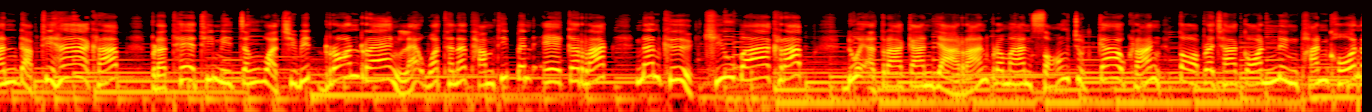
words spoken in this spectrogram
อันดับที่ 5 ครับ ประเทศที่มีจังหวัดชีวิตร้อนแรง และวัฒนธรรมที่เป็นเอกลักษณ์ นั่นคือคิวบาครับ ด้วยอัตราการหย่าร้างประมาณ 2.9 ครั้ง ต่อประชากร 1,000 คน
